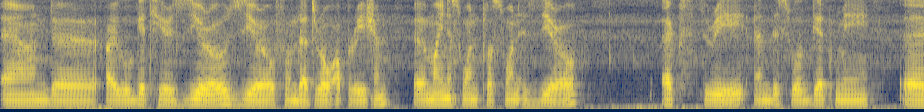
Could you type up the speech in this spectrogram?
and uh, I will get here 0 0 from that row operation. Uh, minus 1 plus 1 is 0 x3 and this will get me uh,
